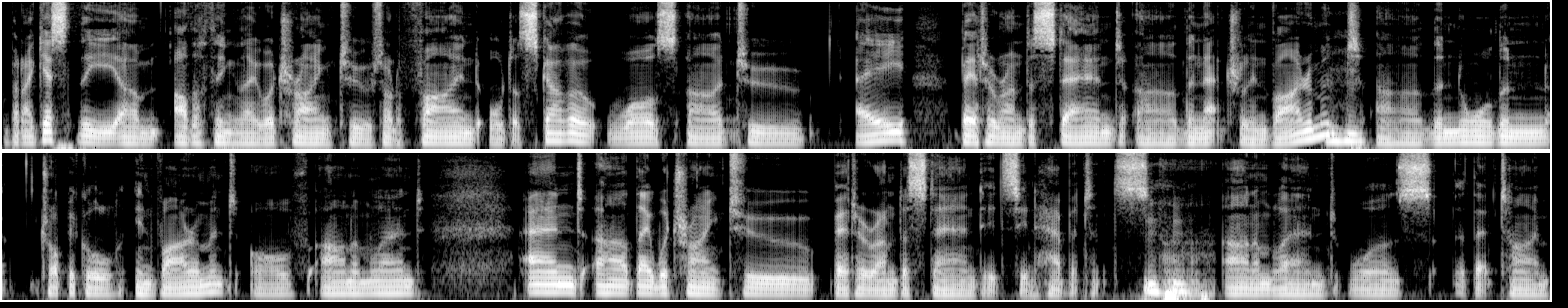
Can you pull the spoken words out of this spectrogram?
But I guess the um, other thing they were trying to sort of find or discover was uh, to a better understand uh, the natural environment, mm-hmm. Uh, the northern tropical environment of Arnhem Land, and uh, they were trying to better understand its inhabitants. Mm-hmm. Uh, Arnhem Land was, at that time,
